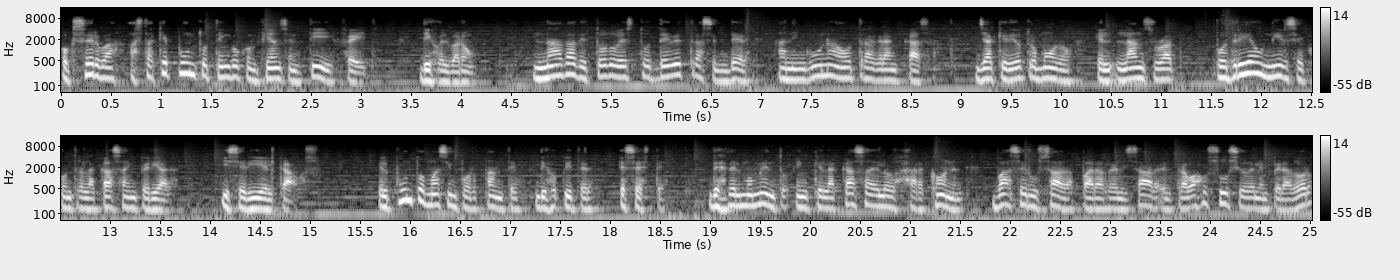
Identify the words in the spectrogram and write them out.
Observa hasta qué punto tengo confianza en ti, Fate, dijo el varón. Nada de todo esto debe trascender a ninguna otra gran casa, ya que de otro modo el Landsrat podría unirse contra la casa imperial, y sería el caos. El punto más importante, dijo Peter, es este. Desde el momento en que la casa de los Harkonnen va a ser usada para realizar el trabajo sucio del emperador,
